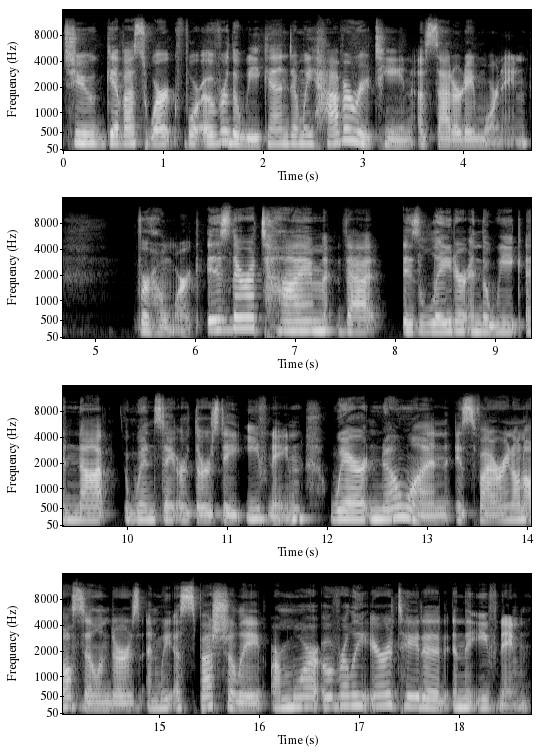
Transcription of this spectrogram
to give us work for over the weekend and we have a routine of Saturday morning for homework? Is there a time that is later in the week and not Wednesday or Thursday evening, where no one is firing on all cylinders, and we especially are more overly irritated in the evening.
